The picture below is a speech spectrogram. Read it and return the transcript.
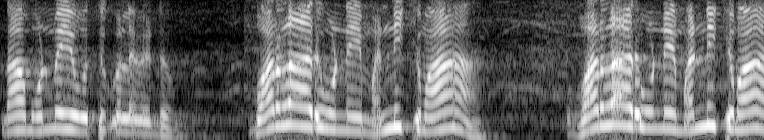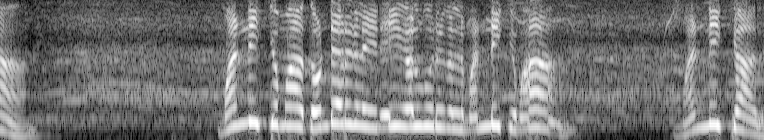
நாம் உண்மையை ஒத்துக்கொள்ள வேண்டும். வரலாறு உன்னை மன்னிக்குமா? வரலாறு உன்னை மன்னிக்குமா? மன்னிக்குமா? தொண்டர்களை நிகழ்வுகள் மன்னிக்குமா? மன்னிக்காது.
